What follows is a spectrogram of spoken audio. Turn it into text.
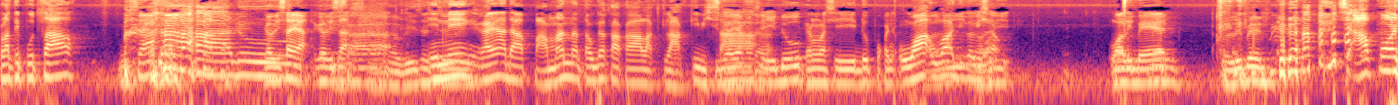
Pelatih futsal Bisa. Aduh. Gak bisa ya, gak bisa. Nggak bisa. Ini kayaknya ada paman atau enggak kakak laki-laki bisa. Bisa, yang masih hidup. Yang masih hidup pokoknya. Uwa, uwa juga bisa. Wali band. Wali Ben. si Apoy.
